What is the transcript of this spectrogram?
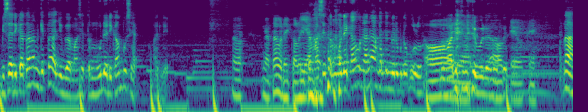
bisa dikatakan kita juga masih termuda di kampus ya, Fadli? Eh, nggak tahu deh kalau Iya, itu. masih termuda di kampus karena angkatan 2020. Oh, Belum ada iya. yang 2021. Oke, oke. Nah,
